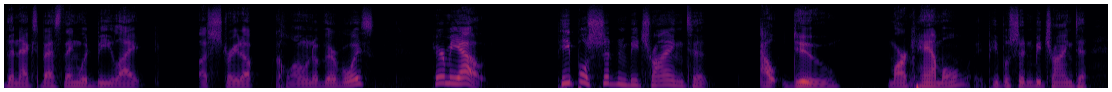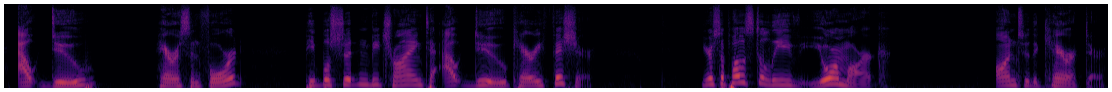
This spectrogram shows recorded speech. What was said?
the next best thing would be like a straight up clone of their voice. Hear me out. People shouldn't be trying to outdo Mark Hamill. People shouldn't be trying to outdo Harrison Ford. People shouldn't be trying to outdo Carrie Fisher. You're supposed to leave your mark onto the character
